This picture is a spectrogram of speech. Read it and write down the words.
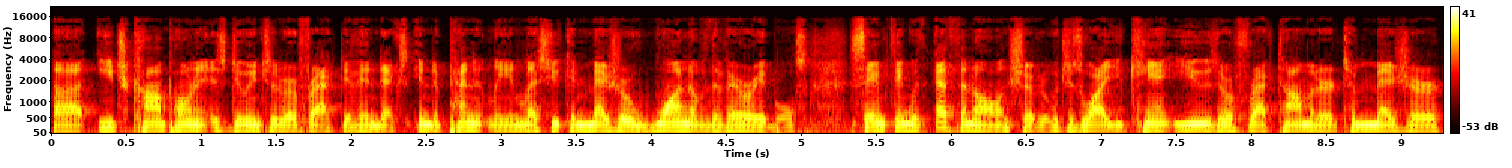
uh, each component is doing to the refractive index independently unless you can measure one of the variables. Same thing with ethanol and sugar, which is why you can't use a refractometer to measure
